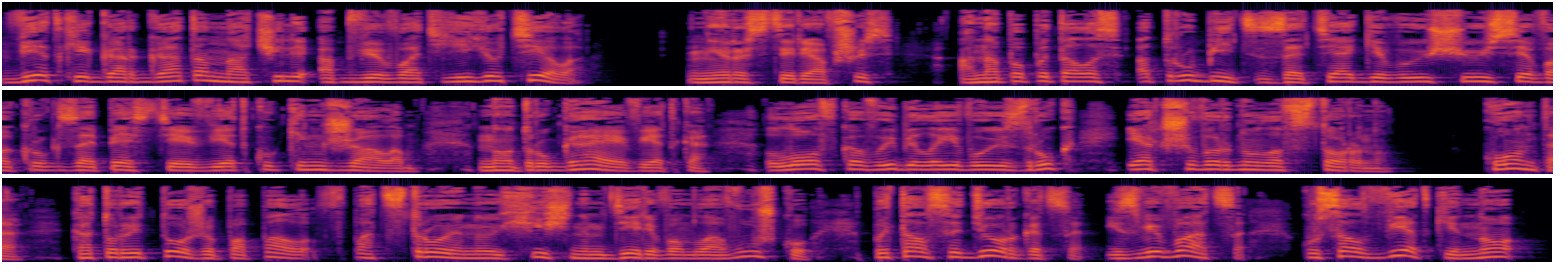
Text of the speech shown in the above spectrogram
ветки горгата начали обвивать ее тело. Не растерявшись, она попыталась отрубить затягивающуюся вокруг запястья ветку кинжалом, но другая ветка ловко выбила его из рук и отшвырнула в сторону. Конта, который тоже попал в подстроенную хищным деревом ловушку, пытался дергаться, извиваться, кусал ветки, но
